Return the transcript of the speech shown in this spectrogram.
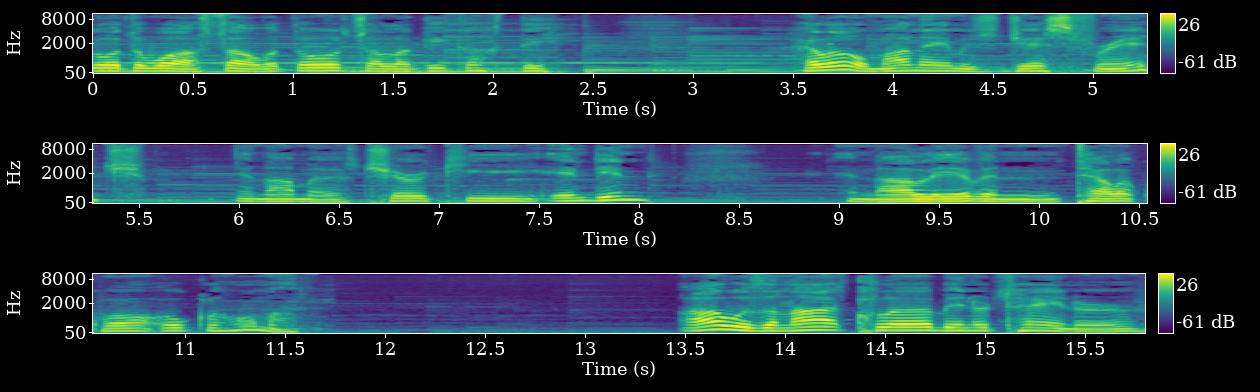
Osiyo, Hello, my name is Jess French, and I'm a Cherokee Indian, and I live in Tahlequah, Oklahoma. I was a nightclub entertainer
